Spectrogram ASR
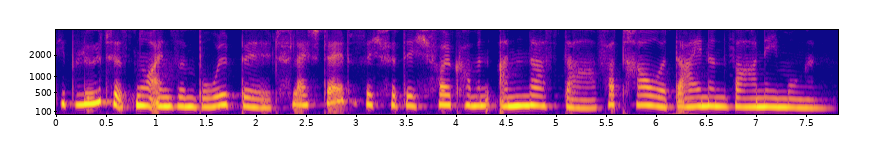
Die Blüte ist nur ein Symbolbild. Vielleicht stellt es sich für dich vollkommen anders dar. Vertraue deinen Wahrnehmungen.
